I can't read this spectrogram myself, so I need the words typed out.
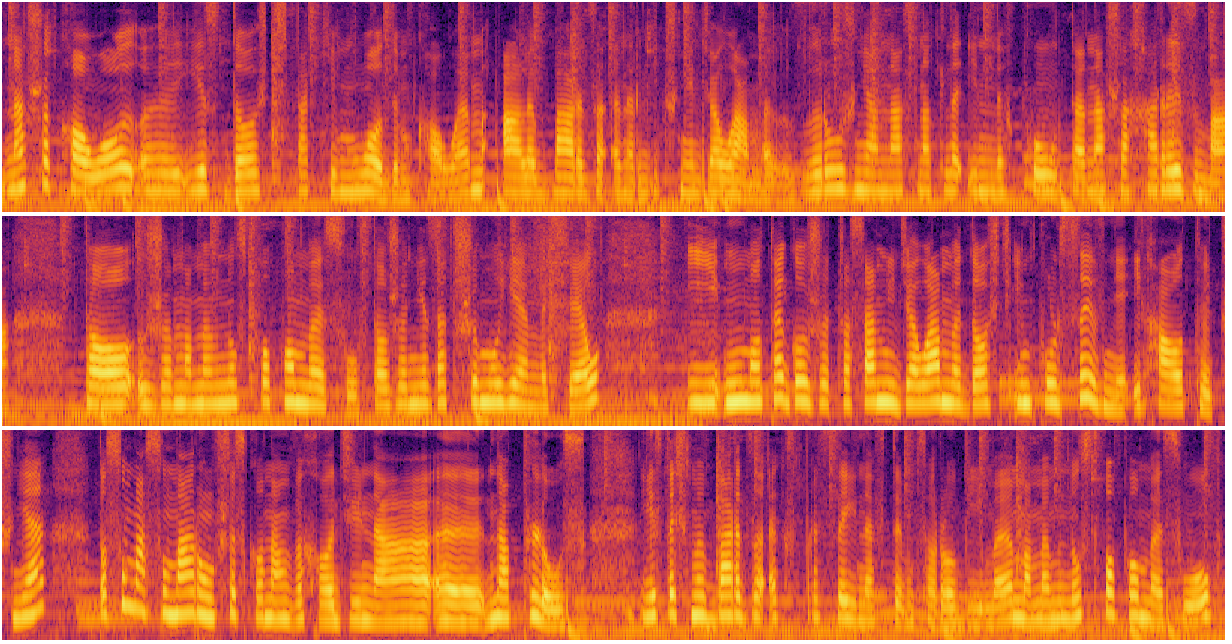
Nasze koło y, jest dość takim młodym kołem, ale bardzo energicznie działamy. Wyróżnia nas na tle innych kół ta nasza charyzma, to, że mamy mnóstwo pomysłów, to, że nie zatrzymujemy się i mimo tego, że czasami działamy dość impulsywnie i chaotycznie, to suma summarum wszystko nam wychodzi na, y, na plus. Jesteśmy bardzo ekspresyjne w tym, co robimy, mamy mnóstwo pomysłów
